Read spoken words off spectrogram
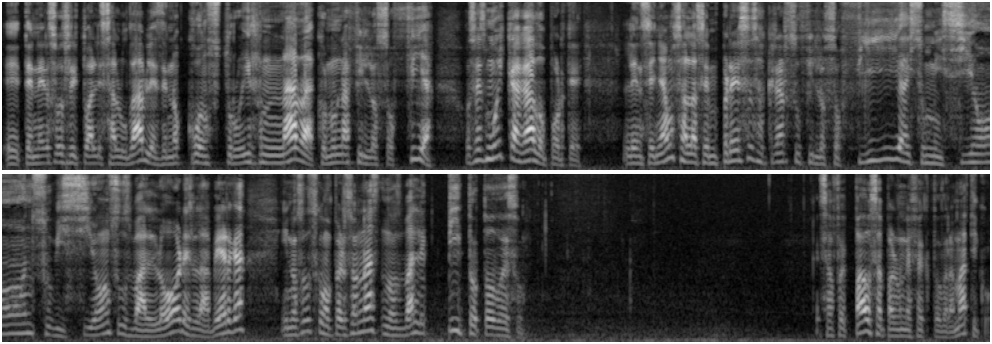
eh, tener esos rituales saludables, de no construir nada con una filosofía. O sea, es muy cagado porque le enseñamos a las empresas a crear su filosofía y su misión, su visión, sus valores, la verga, y nosotros como personas nos vale pito todo eso. Esa fue pausa para un efecto dramático.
